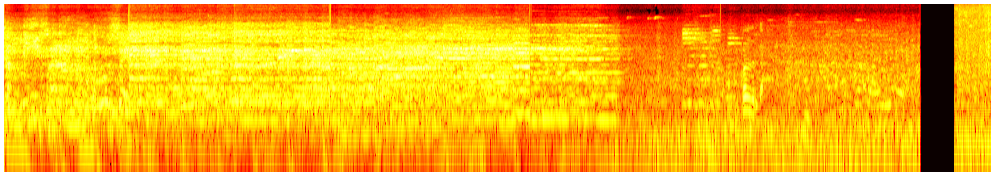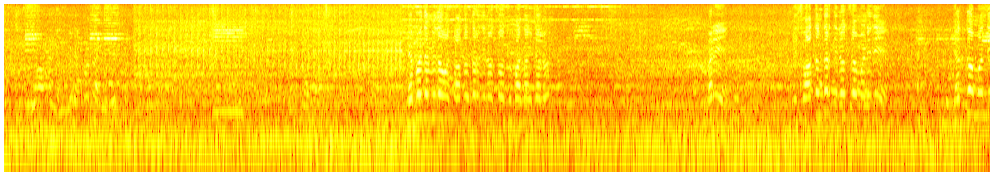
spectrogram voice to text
తమ్మీశ్వరం ఓసే బదురుగా డెబ్బై తొమ్మిదవ స్వాతంత్ర దినోత్సవ శుభాకాంక్షలు. మరి ఈ స్వాతంత్ర దినోత్సవం అనేది ఎంతో మంది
